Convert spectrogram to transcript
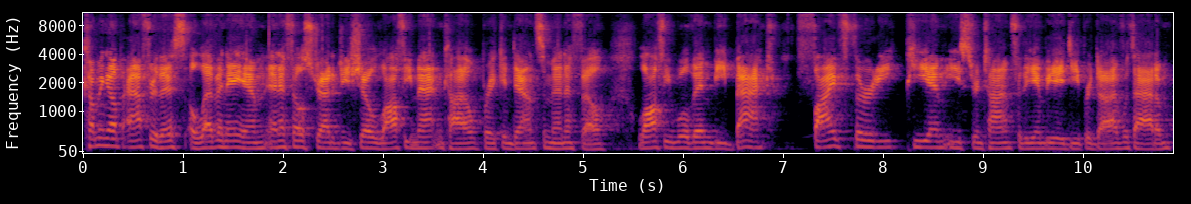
coming up after this, 11 a.m. NFL strategy show. Laffy, Matt, and Kyle breaking down some NFL. Laffy will then be back 5:30 p.m. Eastern Time for the NBA Deeper Dive with Adam,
